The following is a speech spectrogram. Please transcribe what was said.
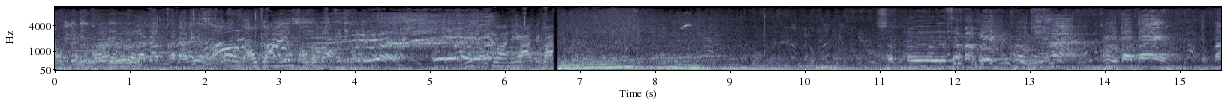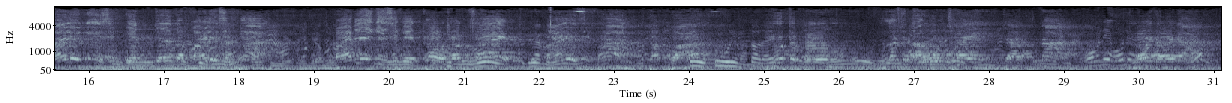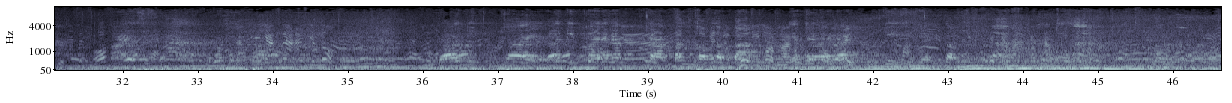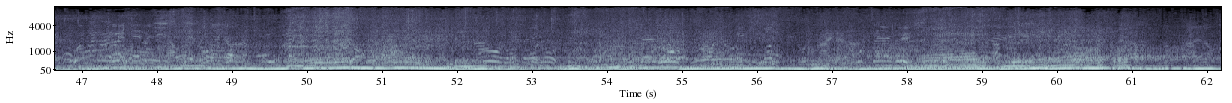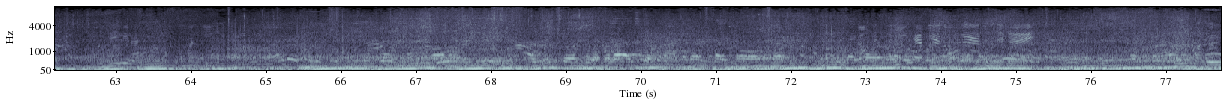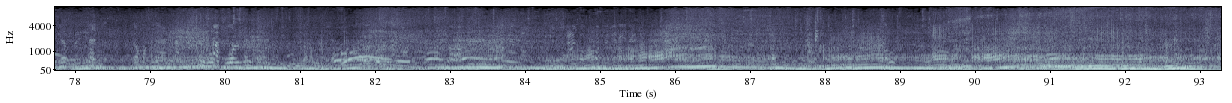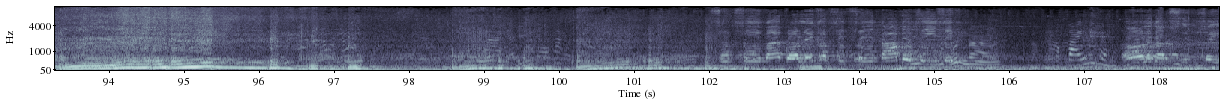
้าไปที่คอร์เดอร์แล้วครับขณะนี้สอง เอากว่านี้สองกว่า ไปที่คอร์เดอร์ นี้สองกว่านี้ขวา สมือสมัครเล่นคู่ที่ห้าคู่ ต่อไป หมายเลข21เจอกับหมายเลข15หมายเลข21เข้าทางซ้ายหมายเลข15ทางขวาตู้ตู้นี่มันต่อได้ยุทธภูมิรัชตะวงชัยจากน่านโอ้เนี่โอ้นี่ร้อยดอยหน้าหมายเลข15วัฒนธรรมอย่างน่ะอันอย่างโลก ร้อยกินชัยร้อยกินไทยนะครับ จากบ้านขอบลำปางเดี๋ยวเจอกัน21กับ15คู่ที่ห้า นี่นะของมันเอง สิบสี่มาก่อนเลยครับสิบสี่ตามด้วยสี่สิบ ไป เอาแล้วครับสิบสี่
